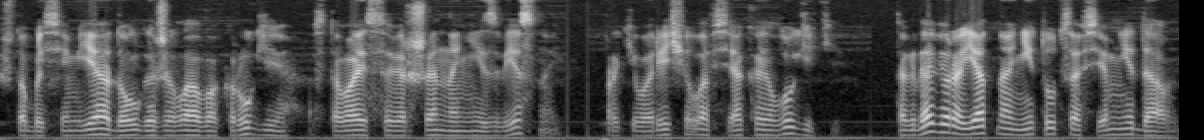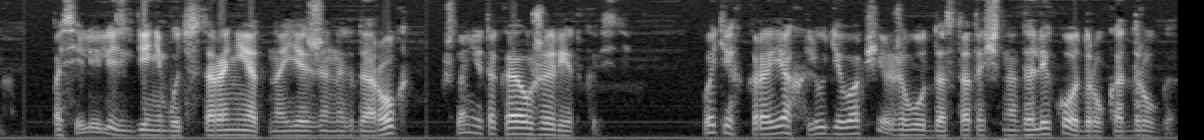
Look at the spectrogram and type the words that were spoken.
Чтобы семья долго жила в округе, оставаясь совершенно неизвестной, противоречило всякой логике. Тогда, вероятно, они тут совсем недавно. Поселились где-нибудь в стороне от наезженных дорог, что не такая уже редкость. В этих краях люди вообще живут достаточно далеко друг от друга.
